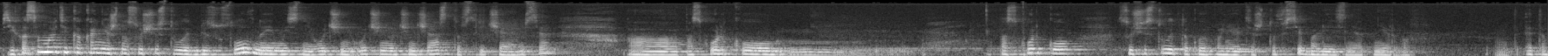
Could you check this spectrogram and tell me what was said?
Психосоматика, конечно, существует, безусловно, и мы с ней очень-очень-очень часто встречаемся, а, поскольку, поскольку существует такое понятие, что все болезни от нервов. Это,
